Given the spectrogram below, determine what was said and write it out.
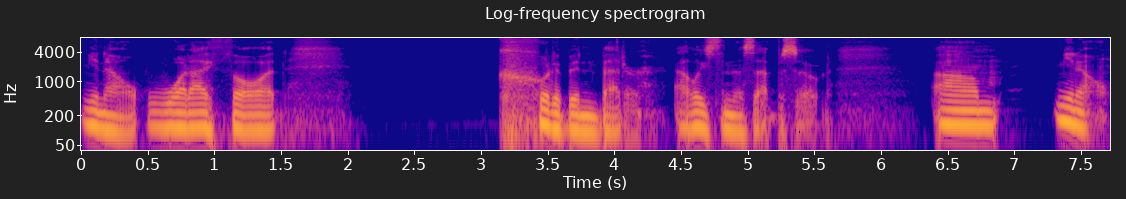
you know, what I thought could have been better, at least in this episode. Um, you know,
